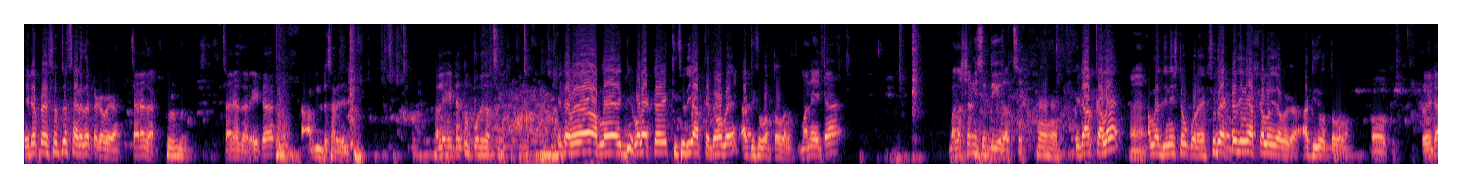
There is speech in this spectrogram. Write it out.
এটা প্রাইস হচ্ছে চার হাজার টাকা ভাইয়া। চার হাজার? চার হাজার। এটা আপনি এটা ছাড়ে দেন। তাহলে এটা তো পড়ে যাচ্ছে। এটা ভাইয়া আপনার যে কোনো একটা কিছু দিয়ে আটকাতে হবে আর কিছু করতে হবে না। মানে এটা বাতাসটা নিচের দিকে যাচ্ছে। হ্যাঁ হ্যাঁ। এটা আটকালে হ্যাঁ। আপনার জিনিসটা উপরে। শুধু একটা জিনিস আটকালে হয়ে যাবে আর কিছু করতে হবে না। ওকে তো এটা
